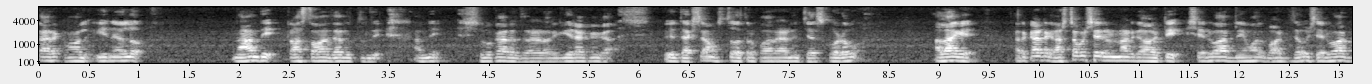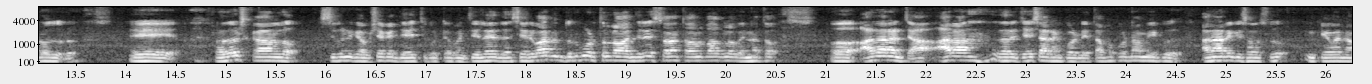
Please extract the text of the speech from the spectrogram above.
కార్యక్రమాలు ఈ నెలలో నాంది ప్రస్తావన జరుగుతుంది. అన్ని శుభకార్యం జరగడానికి ఈ రకంగా మీరు దక్షిణామ స్తోత్ర పారాయణం చేసుకోవడం అలాగే కర్కాటక అష్టమ శని ఉన్నాడు కాబట్టి శనివారం నియమాలు పాటించాము శనివారం రోజులు ఈ ప్రదోష కాలంలో శివునికి అభిషేకం చేయించుకుంటే మంచిది. లేదా శనివారం దుర్గుర్తుల్లో ఆంజనేయ స్వామి తమలపాకులో వెన్నతో ఆధారం ఆరాధన చేశారనుకోండి తప్పకుండా మీకు అనారోగ్య సమస్యలు ఇంకేమైనా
